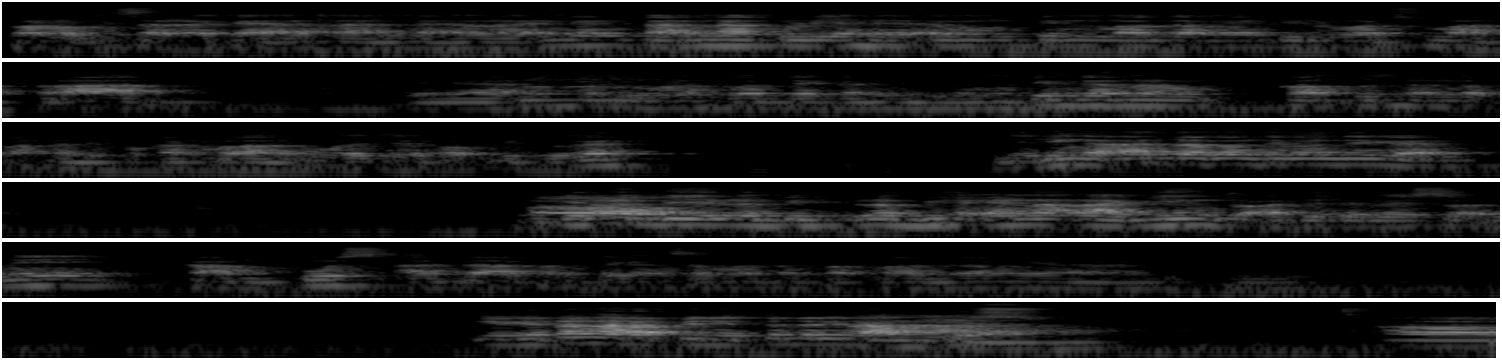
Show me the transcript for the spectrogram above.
kalau misalnya kayak anak-anak lain kan karena kuliahnya eh, mungkin magangnya di luar Sumatera ya kan? Hmm. perlulah kontekan itu mungkin karena kampus nganggap ada di Pekanbaru aja kok gitu kan. Jadi nggak ada kontek-kontekan. Mungkin Oh. lebih lebih lebih enak lagi untuk ada di besok nih kampus ada kontekan sama tempat magang ya kita ngarapin itu dari kampus. Ah, Eh,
